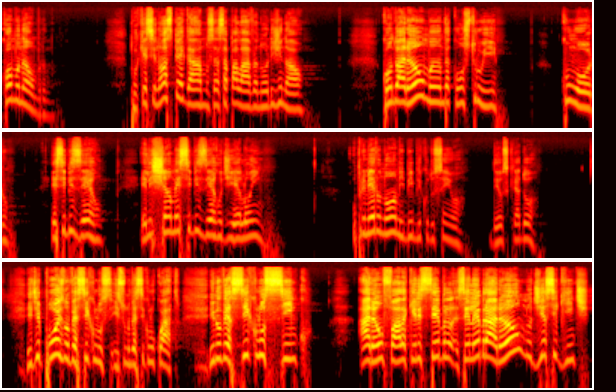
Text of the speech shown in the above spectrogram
Como não, Bruno? Porque se nós pegarmos essa palavra no original, quando Arão manda construir com ouro esse bezerro, ele chama esse bezerro de Elohim. O primeiro nome bíblico do Senhor, Deus Criador. E depois, no versículo, isso no versículo 4. E no versículo 5, Arão fala que eles celebrarão no dia seguinte,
